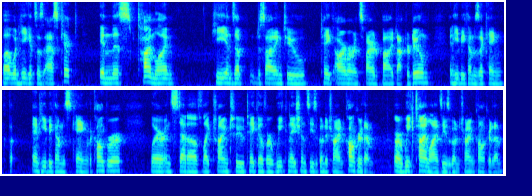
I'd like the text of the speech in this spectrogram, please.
But when he gets his ass kicked in this timeline he ends up deciding to take armor inspired by dr doom and he becomes the king and he becomes Kang the conqueror where instead of like trying to take over weak nations, he's going to try and conquer them, or weak timelines, he's going to try and conquer them.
